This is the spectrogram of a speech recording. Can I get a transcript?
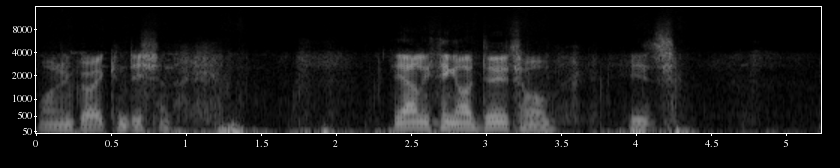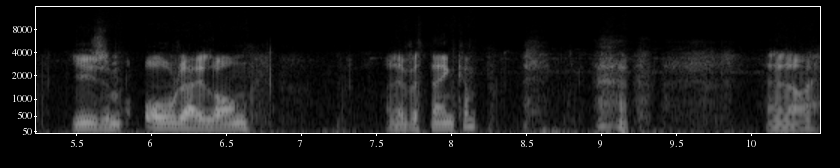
Mine in great condition. The only thing I do to them is use them all day long. I never thank them. and I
